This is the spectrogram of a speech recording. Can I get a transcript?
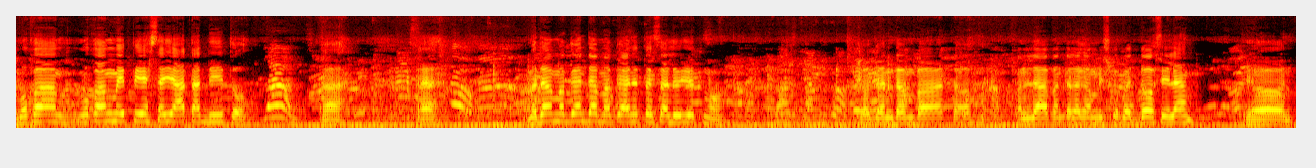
Mukhang, mukhang may piyesta yata dito. Ah. Ah. Madam, maganda. Magkano itong saluyot mo? Kagandang bata. oh. Panlaban talaga, miss ko ba? 12 lang? Yon.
